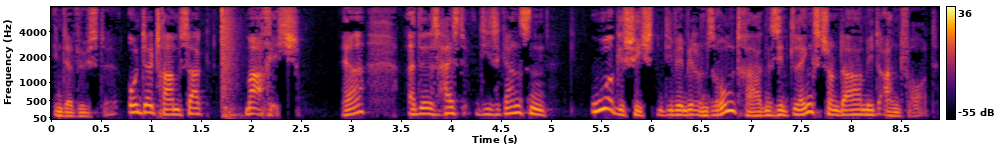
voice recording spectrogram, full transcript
in der Wüste. Und der Trump sagt, mach ich. Ja, also das heißt, diese ganzen Urgeschichten, die wir mit uns rumtragen, sind längst schon da mit Antwort.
